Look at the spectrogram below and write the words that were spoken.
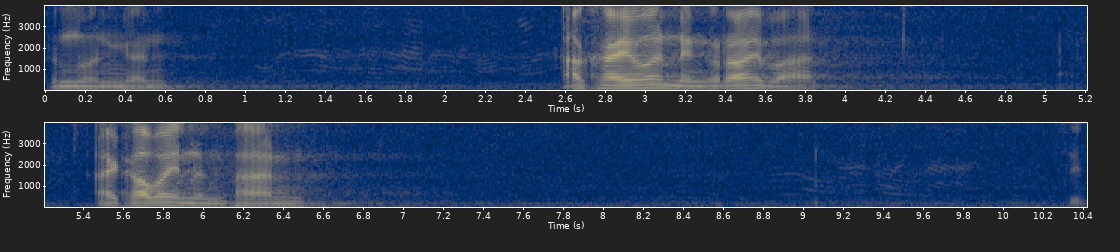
จำนวนเงิน เอาใครว่าหนึ่งร้อยบาท ไอ้เขาไว้หนึ่งพันสิบ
